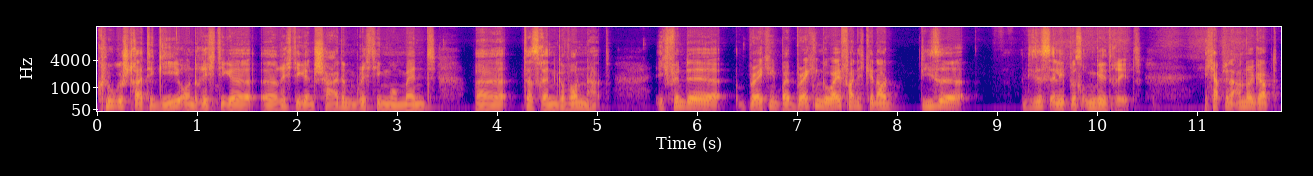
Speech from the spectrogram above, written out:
kluge Strategie und richtige, äh, richtige Entscheidung im richtigen Moment äh, das Rennen gewonnen hat. Ich finde, Breaking, bei Breaking Away fand ich genau diese, dieses Erlebnis umgedreht ich habe den Eindruck gehabt,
